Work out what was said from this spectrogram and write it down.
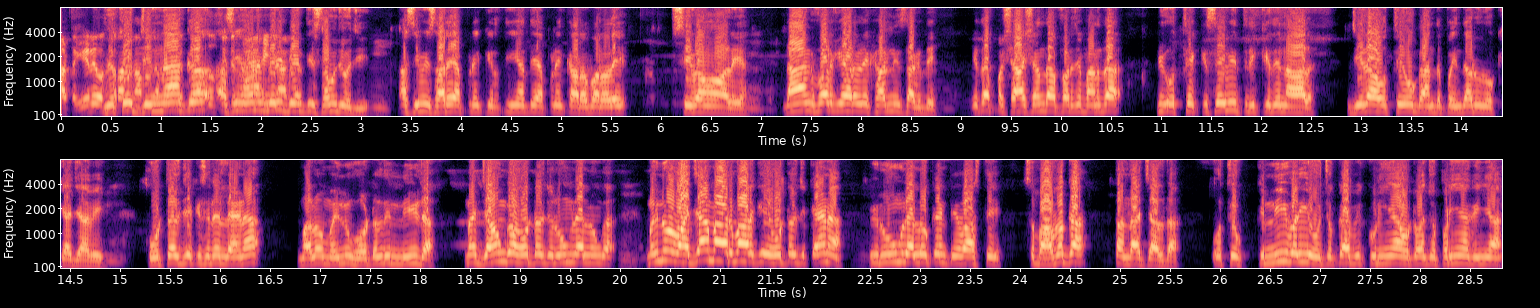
ਹਟ ਗਏ ਨੇ ਉਸ ਤਰ੍ਹਾਂ ਕੰਮ ਜਿੰਨਾ? ਕੁ ਅਸੀਂ ਹੁਣ ਮੇਰੀ। ਬੇਨਤੀ ਸਮਝੋ ਜੀ। ਅਸੀਂ ਵੀ ਸਾਰੇ ਆਪਣੇ ਕਿਰਤੀਆਂ ਤੇ ਆਪਣੇ ਕਾਰੋਬਾਰ ਵਾਲੇ ਸੇਵਾਵਾਂ ਵਾਲੇ ਆ। ਡਾਂਗ ਫੜ ਕੇ ਵੇਲੇ ਖੜ ਨਹੀਂ ਸਕਦੇ। ਇਹ ਤਾਂ ਪ੍ਰਸ਼ਾਸਨ ਦਾ ਫਰਜ਼ ਬਣਦਾ ਕਿ ਉੱਥੇ ਕਿਸੇ ਵੀ ਤਰੀਕੇ ਦੇ ਨਾਲ ਜਿਹੜਾ ਉੱਥੇ ਉਹ ਗੰਦ ਪੈਂਦਾ ਨੂੰ ਰੋਕਿਆ ਜਾਵੇ। ਹੋਟਲ ਜੇ ਕਿਸੇ ਨੇ ਲੈਣਾ ਮੰਨ ਲਓ ਮੈਨੂੰ ਹੋਟਲ ਦੀ ਨੀਡ ਆ ਮੈਂ ਜਾਊਂਗਾ ਹੋਟਲ 'ਚ ਰੂਮ ਲੈ ਲੂੰਗਾ ਮੈਨੂੰ ਆਵਾਜ਼ਾਂ ਮਾਰ-ਮਾਰ ਕੇ ਹੋਟਲ 'ਚ ਕਹਿਣਾ ਵੀ ਰੂਮ ਲੈ ਲਓ ਘੰਟੇ ਵਾਸਤੇ ਸੁਭਾਵਕ ਆ ਧੰਦਾ ਚੱਲਦਾ। ਉੱਥੇ ਕਿੰਨੀ ਵਾਰੀ ਹੋ ਚੁੱਕਾ ਵੀ ਕੁੜੀਆਂ ਹੋਟਲਾਂ 'ਚੋਂ ਫੜੀਆਂ ਗਈਆਂ।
